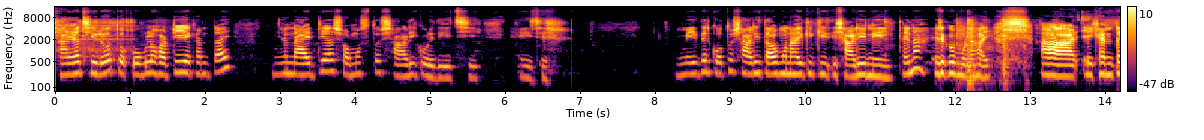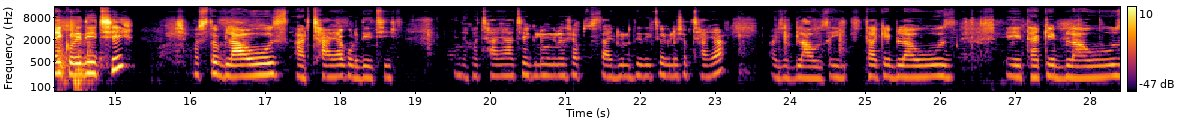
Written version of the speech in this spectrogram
ছায়া ছিল, তো ওগুলো হটিয়ে এখানটায় নাইটি আর সমস্ত শাড়ি করে দিয়েছি। এই যে, মেয়েদের কত শাড়ি, তাও মনে হয় কি কি শাড়ি নেই, তাই না? এরকম মনে হয়। আর এখানটায় করে দিয়েছি সমস্ত ব্লাউজ আর ছায়া করে দিয়েছি। দেখো, ছায়া আছে, এগুলো এগুলো সব সাইডগুলো দিয়ে দেখছ, এগুলো সব ছায়া। আর যে ব্লাউজ, এই থাকে ব্লাউজ, এই থাকে ব্লাউজ।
